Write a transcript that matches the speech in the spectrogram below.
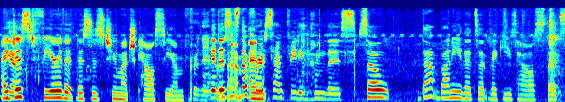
I yeah. just fear that this is too much calcium for, For them. Yeah, for this is the And first time feeding them this. So that bunny that's at Vicky's house that's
